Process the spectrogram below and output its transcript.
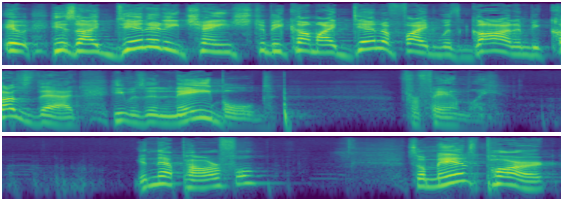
It, his identity changed to become identified with God, and because that, he was enabled for family. Isn't that powerful? So, man's part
